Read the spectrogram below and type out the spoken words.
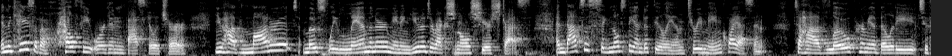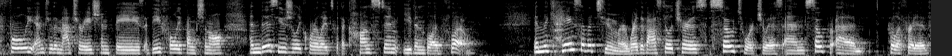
in the case of a healthy organ vasculature, you have moderate, mostly laminar, meaning unidirectional shear stress. And that's a signal to the endothelium to remain quiescent, to have low permeability, to fully enter the maturation phase, be fully functional. And this usually correlates with a constant, even blood flow. In the case of a tumor where the vasculature is so tortuous and so um, proliferative,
